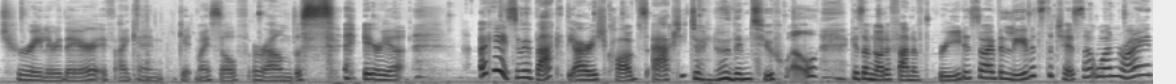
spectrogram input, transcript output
trailer there if i can get myself around this area Okay, so we're back at the Irish Cobs. I actually don't know them too well because I'm not a fan of the breed. So I believe it's the chestnut one, right?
